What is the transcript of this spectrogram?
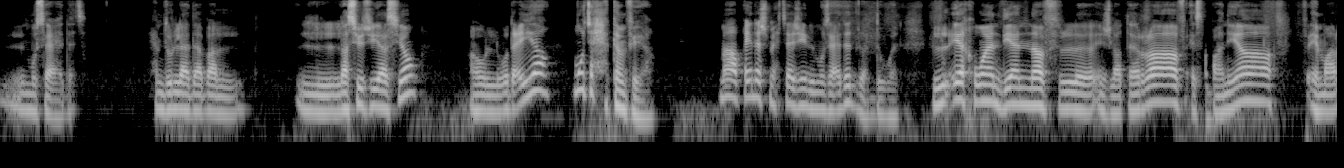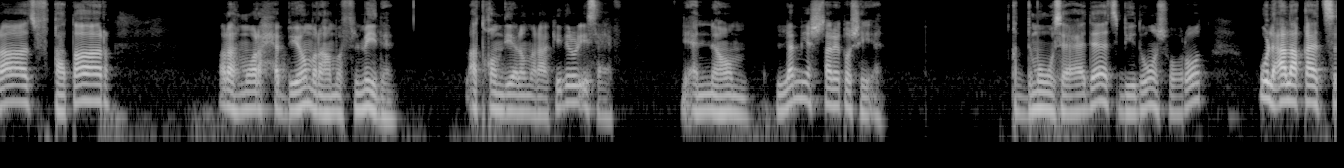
المساعدات. الحمد لله دابا لا سيتياسيون أو الوضعية متحكم فيها. ما بقيناش محتاجين للمساعدات ديال الدول. الإخوان ديالنا في إنجلترا في إسبانيا في الامارات في قطر راه مرحب بهم راهم في الميدان. الأطقم ديالهم راه كيديروا الإسعاف لأنهم لم يشترطوا شيئا. قدموا مساعدات بدون شروط والعلاقات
